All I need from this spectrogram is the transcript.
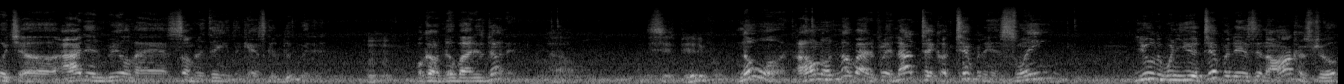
which uh, I didn't realize some of the things the cats could do with it Mhm. because nobody's done it. Wow. This is beautiful. No one. I don't know nobody play. Not take a timpani and swing. Usually when you're timpani, it's in the orchestra,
